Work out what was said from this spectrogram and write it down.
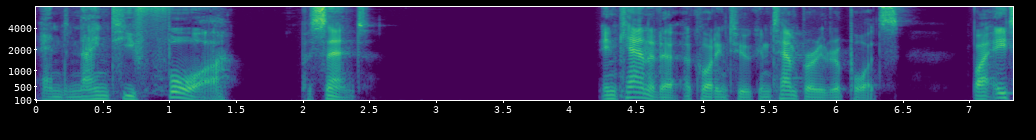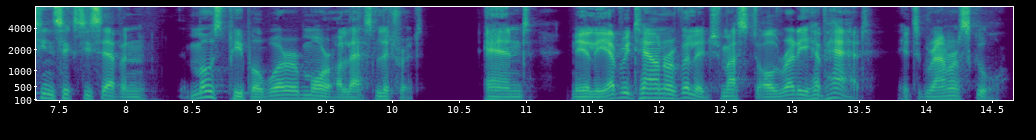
and 94 percent. In Canada, according to contemporary reports, by 1867, most people were more or less literate, and nearly every town or village must already have had its grammar school.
